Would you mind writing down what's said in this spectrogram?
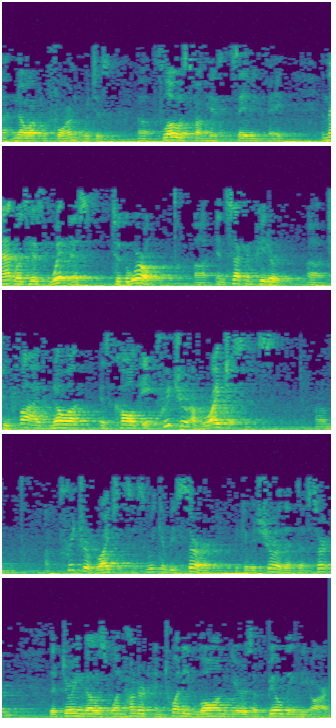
uh, Noah performed, which is, uh, flows from his saving faith, and that was his witness to the world. Uh, in 2 Peter uh, 2 5, Noah is called a preacher of righteousness. Um, a preacher of righteousness. We can be sure, we can be sure that uh, certain that during those 120 long years of building the ark,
